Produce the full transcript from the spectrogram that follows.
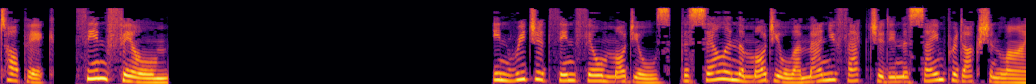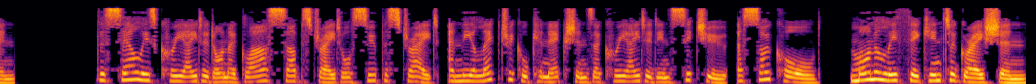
Topic: Thin film. In rigid thin film modules, the cell and the module are manufactured in the same production line. The cell is created on a glass substrate or superstrate, and the electrical connections are created in situ, a so-called monolithic integration.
